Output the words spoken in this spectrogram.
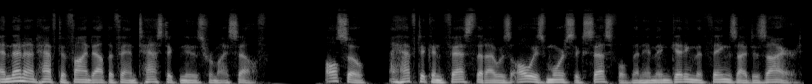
And then I'd have to find out the fantastic news for myself. Also, I have to confess that I was always more successful than him in getting the things I desired,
